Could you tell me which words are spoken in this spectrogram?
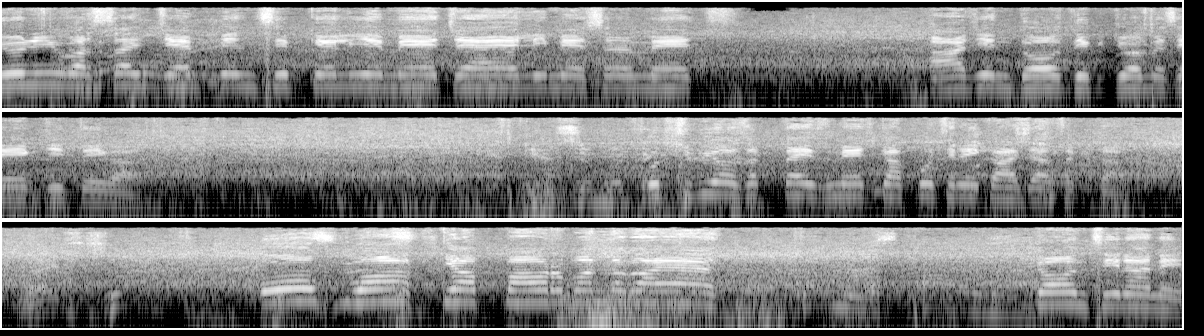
यूनिवर्सल चैंपियनशिप के लिए मैच है एलिमिनेशन मैच आज इन दो दिग्गजों में से एक जीतेगा। कुछ भी हो सकता है इस मैच का कुछ नहीं कहा जा सकता. क्या पावर बन लगाया है? जॉन सीना ने।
